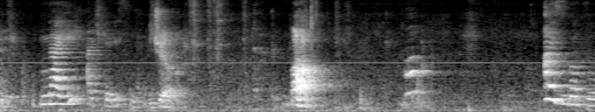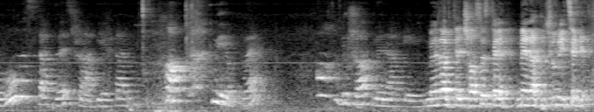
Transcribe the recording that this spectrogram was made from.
Ինչ։ Նայր աչքերիս մեջ։ Ինչի՞ համար։ Ահա, Այս գործողումը ստաց կարծես շատ երկար։ Հա, մի րոպե։ Ահ, դու շատ մենակ ես։ Մենակ թե մենակությունից եմ ետ։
